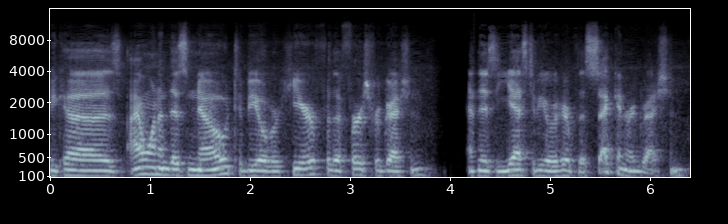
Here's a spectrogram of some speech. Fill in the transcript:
because I wanted this no to be over here for the first regression and this yes to be over here for the second regression.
